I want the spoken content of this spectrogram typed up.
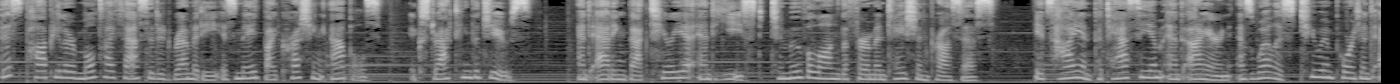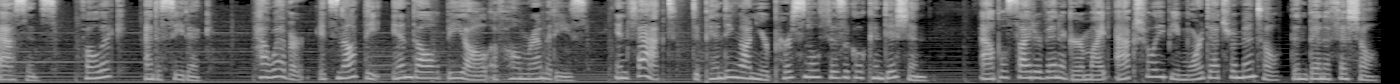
This popular multifaceted remedy is made by crushing apples, extracting the juice, and adding bacteria and yeast to move along the fermentation process. It's high in potassium and iron as well as two important acids, folic and acetic. However, it's not the end all be all of home remedies. In fact, depending on your personal physical condition, apple cider vinegar might actually be more detrimental than beneficial.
